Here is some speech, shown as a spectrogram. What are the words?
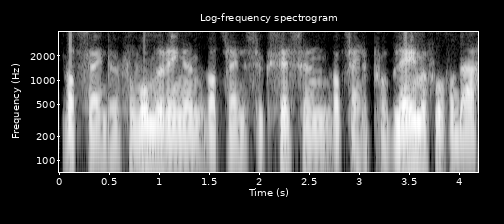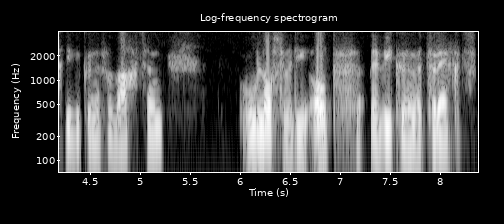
Wat zijn de verwonderingen? Wat zijn de successen? Wat zijn de problemen voor vandaag die we kunnen verwachten? Hoe lossen we die op? Bij wie kunnen we terecht?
